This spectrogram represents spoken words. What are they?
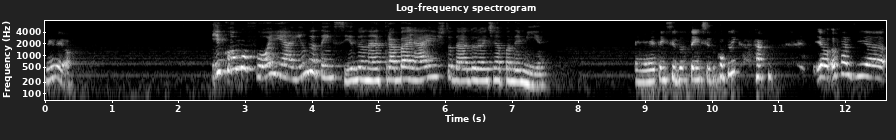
bem legal. E como foi e ainda tem sido, né, trabalhar e estudar durante a pandemia? É, tem sido, tem sido complicado. Eu, eu fazia,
